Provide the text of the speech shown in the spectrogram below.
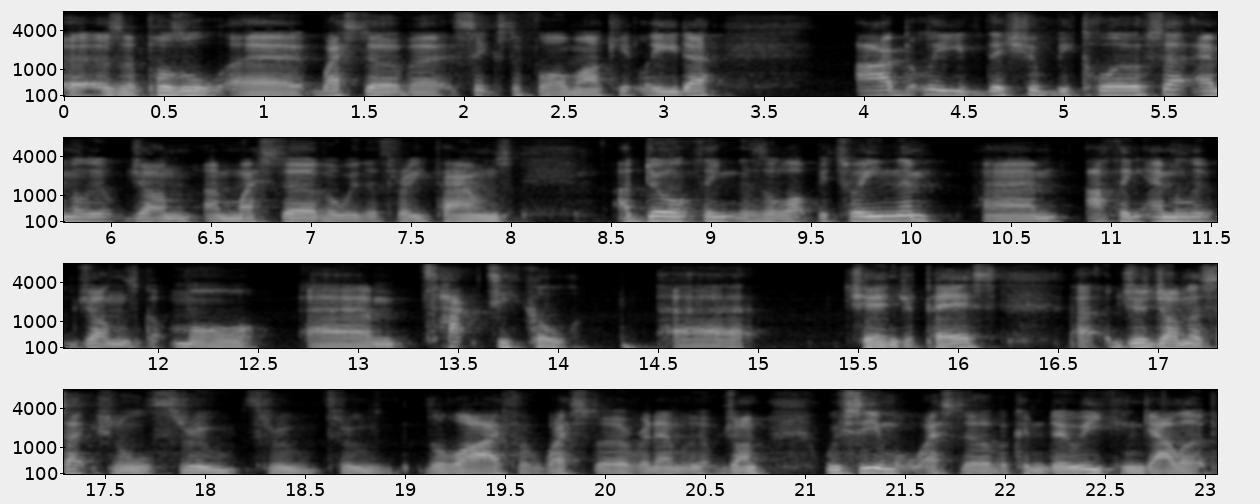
uh, as a puzzle. Uh, Westover six to four market leader. I believe they should be closer. Emily Upjohn and Westover with the three pounds. I don't think there's a lot between them. Um, I think Emily Upjohn's got more um, tactical uh, change of pace. Uh, judge on the sectionals through through through the life of Westover and Emily Upjohn. We've seen what Westover can do. He can gallop.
